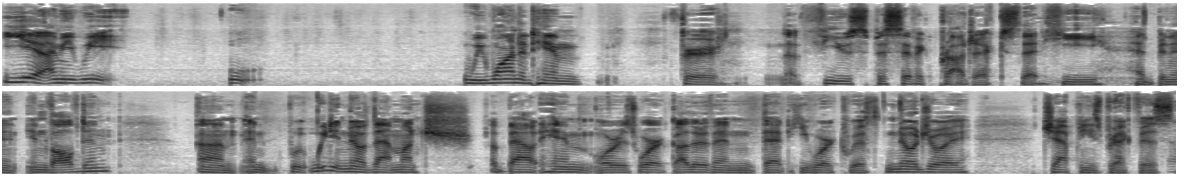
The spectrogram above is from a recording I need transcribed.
Yeah, I mean we we wanted him for a few specific projects that he had been involved in, um, and we didn't know that much about him or his work other than that he worked with No Joy, Japanese Breakfast,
